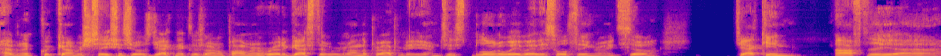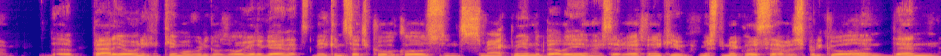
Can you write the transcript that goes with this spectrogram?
having a quick conversation. So it was Jack Nicklaus, Arnold Palmer. We're at Augusta. We're on the property. I'm just blown away by this whole thing, right? So Jack came off the uh, the patio and he came over and he goes, "Oh, you're the guy that's making such cool clothes," and smacked me in the belly. And I said, "Yeah, thank you, Mister Nicklaus. That was pretty cool." And then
